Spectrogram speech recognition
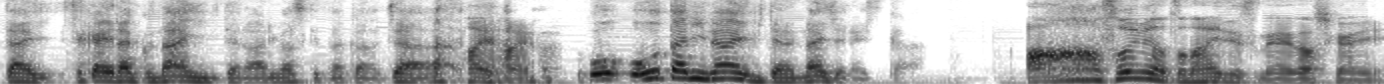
大、世界ランク何位みたいなのありますけど、なんかじゃあ、はいはいはい。お大谷何位みたいなのないじゃないですか？ああ、そういう意味だとないですね。確かに。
